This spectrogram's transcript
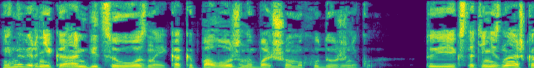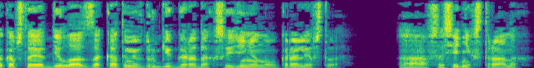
И наверняка амбициозный, как и положено большому художнику. Ты, кстати, не знаешь, как обстоят дела с закатами в других городах Соединенного Королевства, а в соседних странах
